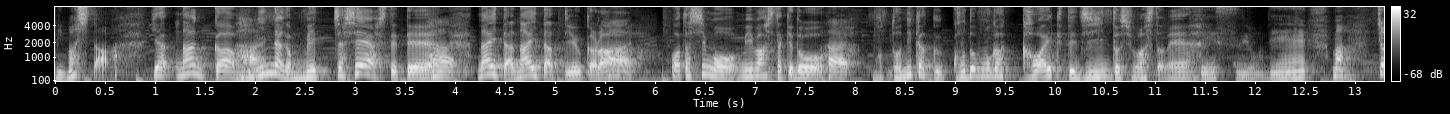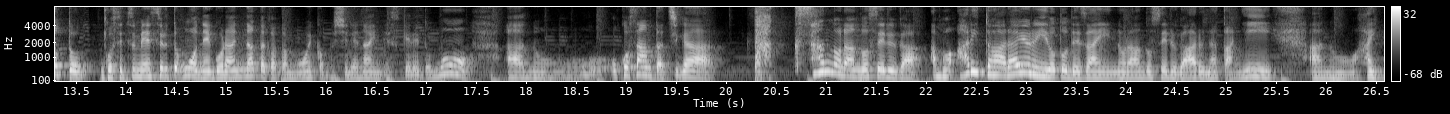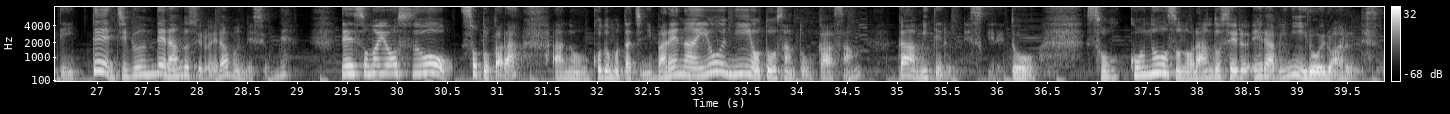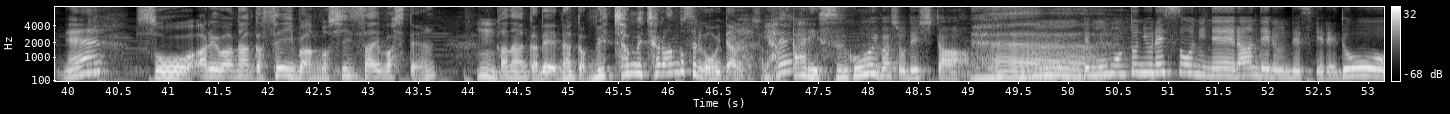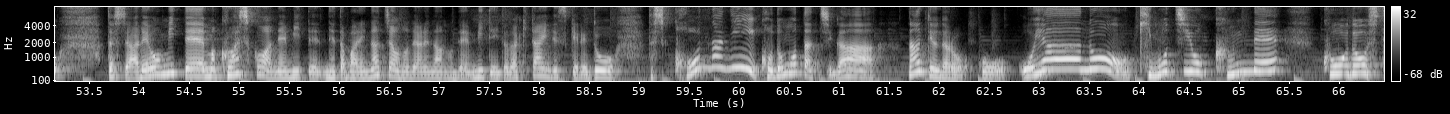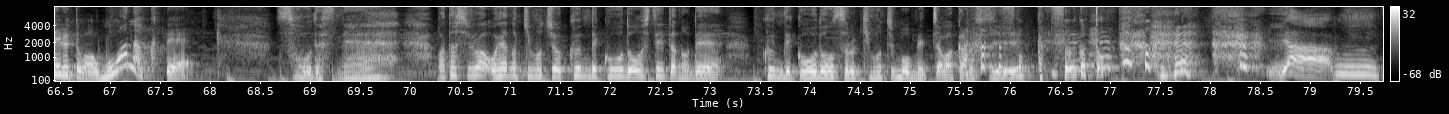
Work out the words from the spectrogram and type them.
見ました？いやなんか、はい、みんながめっちゃシェアしてて、はい、泣いた泣いたって言うから、はい私も見ましたけど、はい、もうとにかく子供が可愛くてジーンとしましたね。ですよね。まあちょっとご説明するともうねご覧になった方も多いかもしれないんですけれども、あのお子さんたちがたくさんのランドセルがあもうありとあらゆる色とデザインのランドセルがある中にあの入っていって自分でランドセルを選ぶんですよね。でその様子を外からあの子供たちにバレないようにお父さんとお母さんが見てるんですけれどそこのそのランドセル選びにいろいろあるんですよね。そうあれはなんかセイバンの心斎橋店うん、かなんかでなんかめちゃめちゃランドセルが置いてあるんですよね。やっぱりすごい場所でした。うん、でも本当に嬉しそうにね選んでるんですけれど私あれを見て、まあ、詳しくはね見てネタバレになっちゃうのであれなので見ていただきたいんですけれど私こんなに子どもたちがなんて言うんだろう。こう親の気持ちを汲んで行動してるとは思わなくて。そうですね。私は親の気持ちを汲んで行動していたので組んで行動する気持ちもめっちゃわかるし。そういうこと。いやうん。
